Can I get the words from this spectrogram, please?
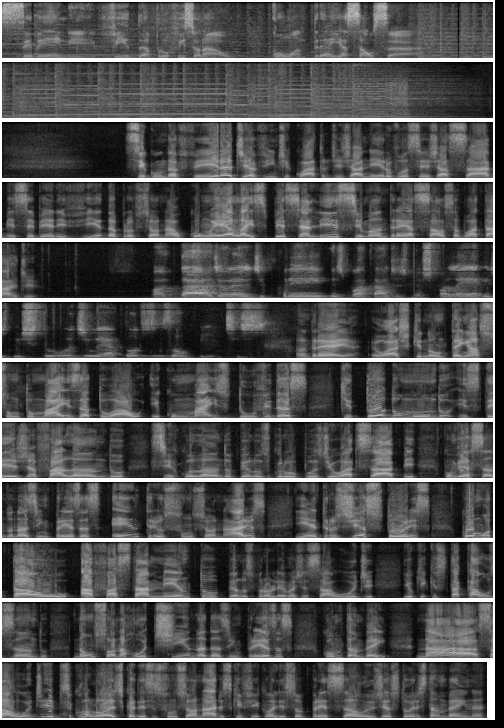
CBN Vida Profissional, com Andréia Salsa. Segunda-feira, dia 24 de janeiro, você já sabe, CBN Vida Profissional, com ela, a especialíssima Andréia Salsa. Boa tarde. Boa tarde, Aurélio de Freitas. Boa tarde aos meus colegas do estúdio e a todos os ouvintes. Andréia, eu acho que não tem assunto mais atual e com mais dúvidas que todo mundo esteja falando, circulando pelos grupos de WhatsApp, conversando nas empresas entre os funcionários e entre os gestores, como tal afastamento pelos problemas de saúde e o que, que isso está causando, não só na rotina das empresas, como também na saúde psicológica desses funcionários que ficam ali sob pressão e os gestores também, né?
